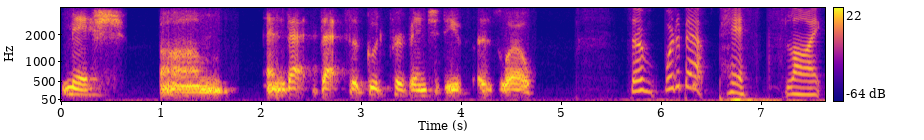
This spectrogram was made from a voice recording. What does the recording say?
mesh, um, and that that's a good preventative as well. So what about pests like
